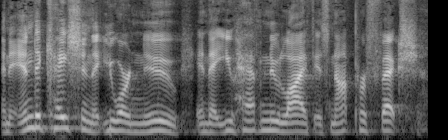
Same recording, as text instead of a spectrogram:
An indication that you are new and that you have new life is not perfection,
